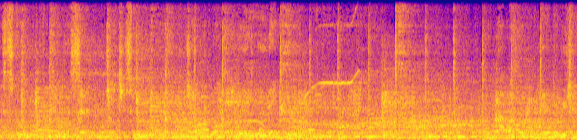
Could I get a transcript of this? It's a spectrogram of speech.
went to school and were seven teachers who Job on any way they could. By borrowing their derision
